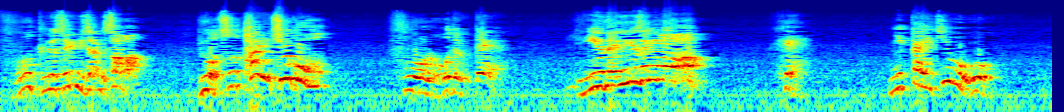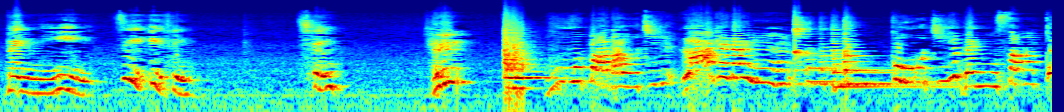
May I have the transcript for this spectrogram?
富贵身上杀吧。若此太屈过，佛罗对不对？你等一声吗？嘿，你该救我，等你这一听，请请。五把刀戟拉开灯，过几本杀过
